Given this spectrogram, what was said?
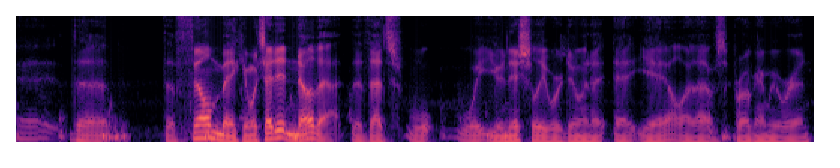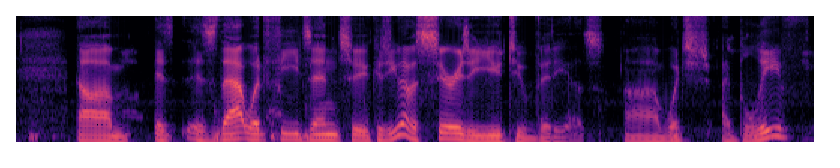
uh, the the filmmaking, which I didn't know that that that's w- what you initially were doing at, at, Yale, or that was the program you were in? Um, is is that what feeds into? Because you have a series of YouTube videos, uh, which I believe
